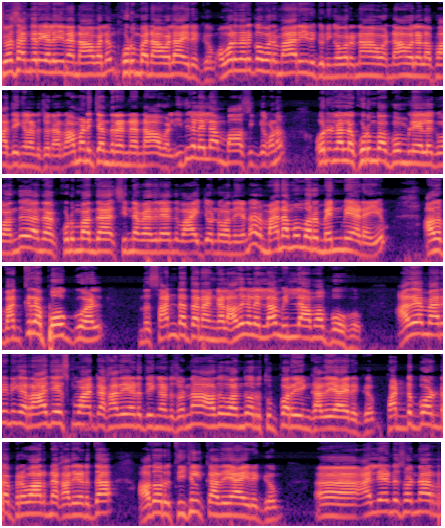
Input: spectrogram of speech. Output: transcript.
சிவசங்கரி எழுதின நாவலும் குடும்ப நாவலாக இருக்கும். ஒவ்வொருத்தருக்கும் ஒரு மாதிரி இருக்கும். நீங்கள் ஒரு நாவ நாவலெல்லாம் பார்த்தீங்களான்னு சொன்னால் ரமணிச்சந்திரன் நாவல் இதுகளெல்லாம் வாசிக்கணும். ஒரு நல்ல குடும்ப பொம்பளைகளுக்கு வந்து அந்த குடும்பம் அந்த சின்ன வயதுலேருந்து வாய்ச்சொண்டு வந்தீங்கன்னா மனமும் ஒரு மென்மை அடையும் அது வக்கிர போக்குகள் இந்த சண்டைத்தனங்கள் அதுகள் எல்லாம் இல்லாமல் போகும். அதே மாதிரி நீங்கள் ராஜேஷ்குமார்கிட்ட கதை எடுத்தீங்கன்னு சொன்னால் அது வந்து ஒரு துப்பறையும் கதையாக இருக்கும் பட்டு போட்ட பிரபாரண கதை எடுத்தால் அது ஒரு திகில் கதையாக இருக்கும். அல்லேன்னு சொன்னால்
